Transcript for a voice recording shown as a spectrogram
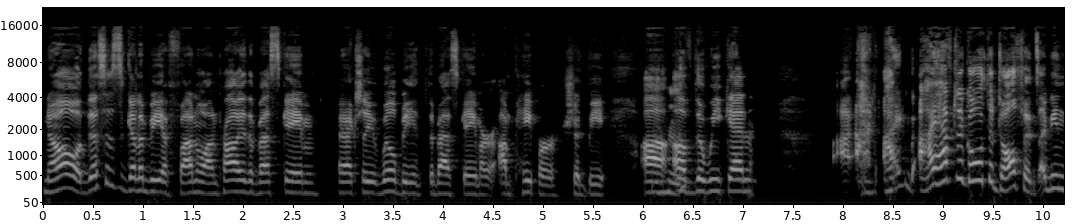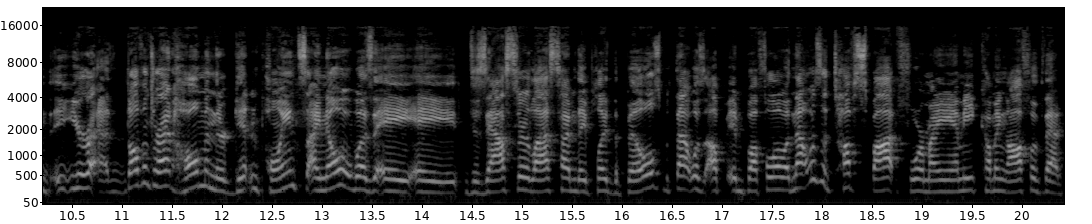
No, this is going to be a fun one. Probably the best game. Actually, it will be the best game, or on paper should be, uh, mm-hmm. of the weekend. I, I have to go with the Dolphins. I mean, your Dolphins are at home and they're getting points. I know it was a a disaster last time they played the Bills, but that was up in Buffalo, and that was a tough spot for Miami coming off of that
